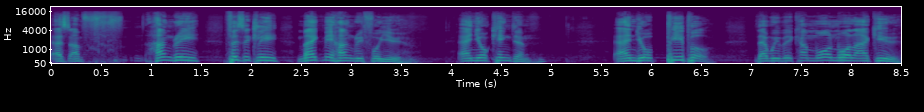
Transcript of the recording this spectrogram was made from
as I'm f- hungry physically, make me hungry for you and your kingdom and your people, that we become more and more like you.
